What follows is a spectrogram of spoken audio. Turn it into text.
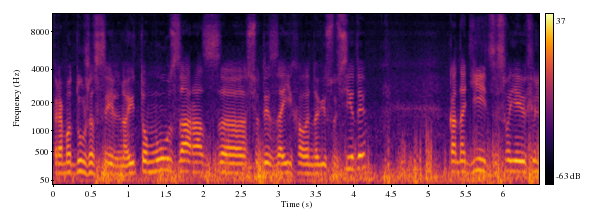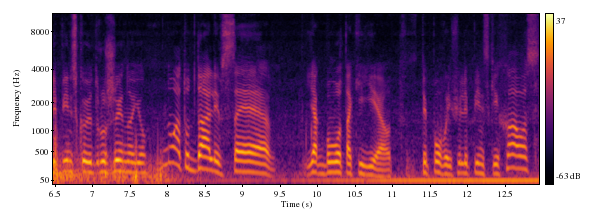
Прямо дуже сильно. І тому зараз е, сюди заїхали нові сусіди. Канадієць зі своєю філіппінською дружиною. Ну а тут далі все як було, так і є. От типовий філіппінський хаос.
